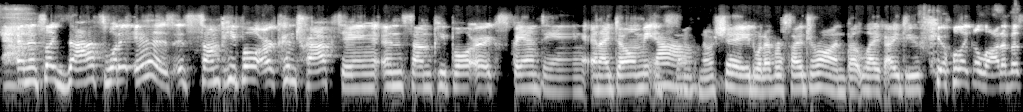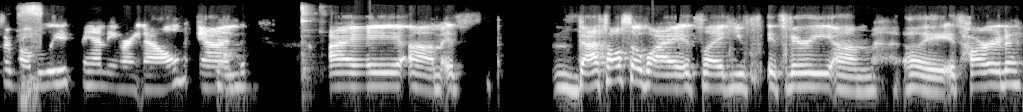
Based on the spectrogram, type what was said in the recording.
yeah. And it's like that's what it is. It's some people are contracting and some people are expanding. And I don't mean yeah. it's like no shade, whatever side you're on, but like I do feel like a lot of us are probably expanding right now. And yeah. I um it's that's also why it's like you it's very um it's hard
